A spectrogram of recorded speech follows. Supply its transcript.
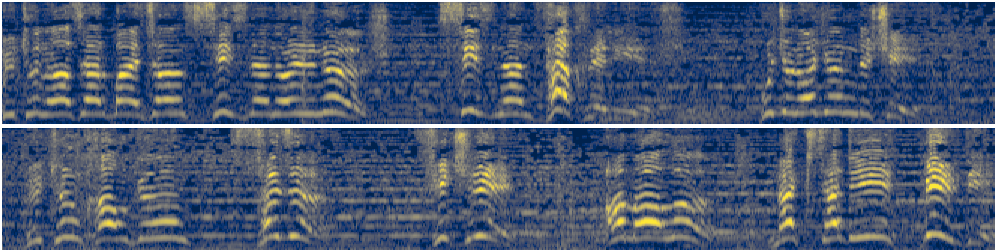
Bütün Azerbaycan sizle öyünür sizlə fəxr eləyir. Bugün o gündür ki, bütün xalqın sözü, fikri, amalı, məqsədi birdir.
